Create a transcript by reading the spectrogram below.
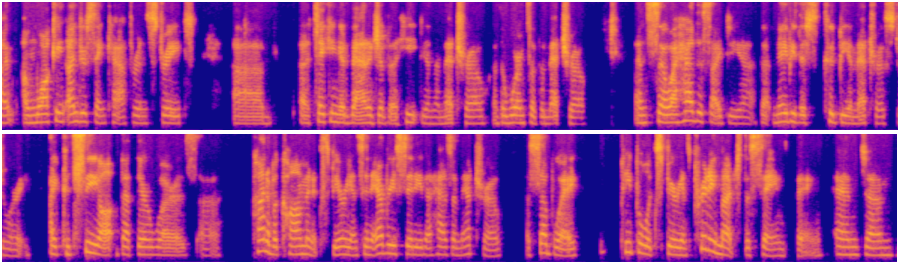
I'm, I'm walking under St. Catherine Street, uh, uh, taking advantage of the heat in the metro and the warmth of the metro. And so I had this idea that maybe this could be a metro story. I could see all, that there was kind of a common experience in every city that has a metro, a subway. People experience pretty much the same thing, and um,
